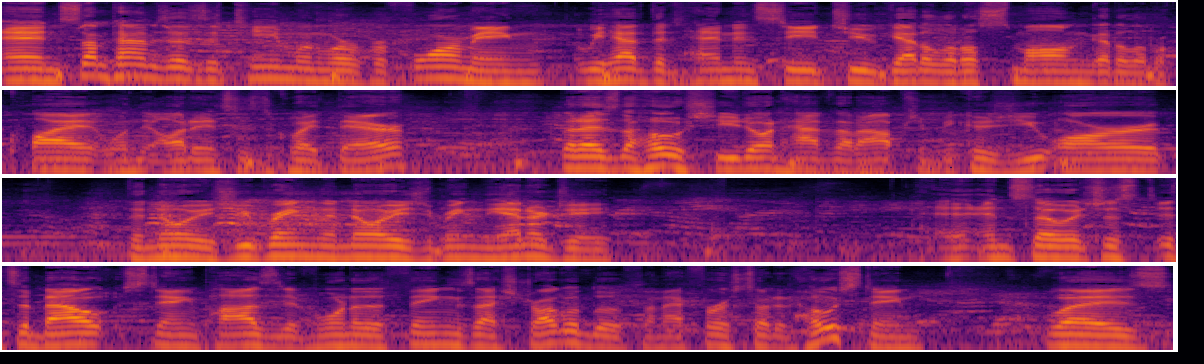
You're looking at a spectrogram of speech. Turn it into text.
And sometimes as a team, when we're performing, we have the tendency to get a little small and get a little quiet when the audience isn't quite there. But as the host, you don't have that option because you are the noise. You bring the noise, you bring the energy. And, and so it's just, it's about staying positive. One of the things I struggled with when I first started hosting was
